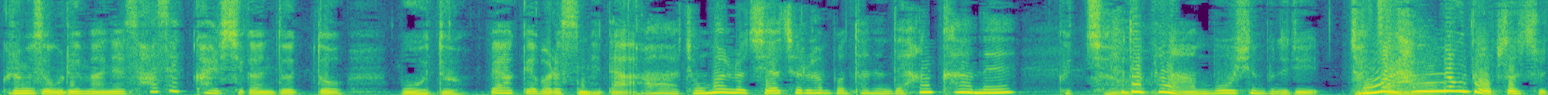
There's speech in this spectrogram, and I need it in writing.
그러면서 우리만의 사색할 시간도 또 모두 빼앗겨 버렸습니다. 아, 정말로 지하철을 한번 탔는데 한 칸에 그쵸. 휴대폰 안 보시는 분들이 정말 맞아요. 한 명도 없었을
